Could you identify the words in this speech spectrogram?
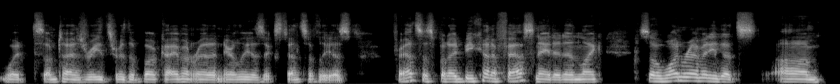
would sometimes read through the book. I haven't read it nearly as extensively as Francis, but I'd be kind of fascinated. And like, so one remedy that's, um,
